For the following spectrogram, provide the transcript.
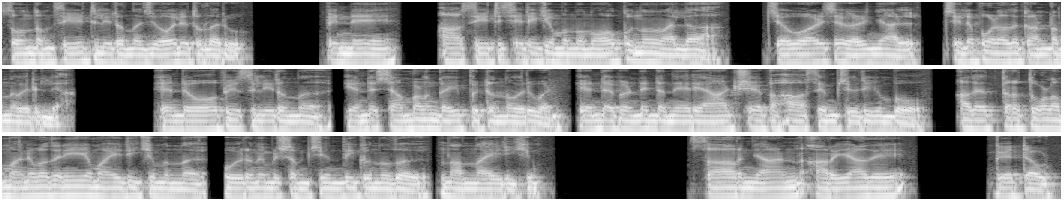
സ്വന്തം സീറ്റിലിരുന്ന് ജോലി തുടരൂ. പിന്നെ ആ സീറ്റ് ശരിക്കും ഒന്ന് നോക്കുന്നത് നല്ലതാ. ചൊവ്വാഴ്ച കഴിഞ്ഞാൽ ചിലപ്പോൾ അത് കണ്ടെന്ന് വരില്ല. എന്റെ ഓഫീസിലിരുന്ന് എന്റെ ശമ്പളം കൈപ്പറ്റുന്ന ഒരുവൻ എന്റെ പെണ്ണിന്റെ നേരെ ആക്ഷേപഹാസ്യം ചൊരിയുമ്പോൾ അത് എത്രത്തോളം അനുവദനീയമായിരിക്കുമെന്ന് ഒരു നിമിഷം ചിന്തിക്കുന്നത് നന്നായിരിക്കും. സാർ ഞാൻ അറിയാതെ ഗെറ്റ് ഔട്ട്.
